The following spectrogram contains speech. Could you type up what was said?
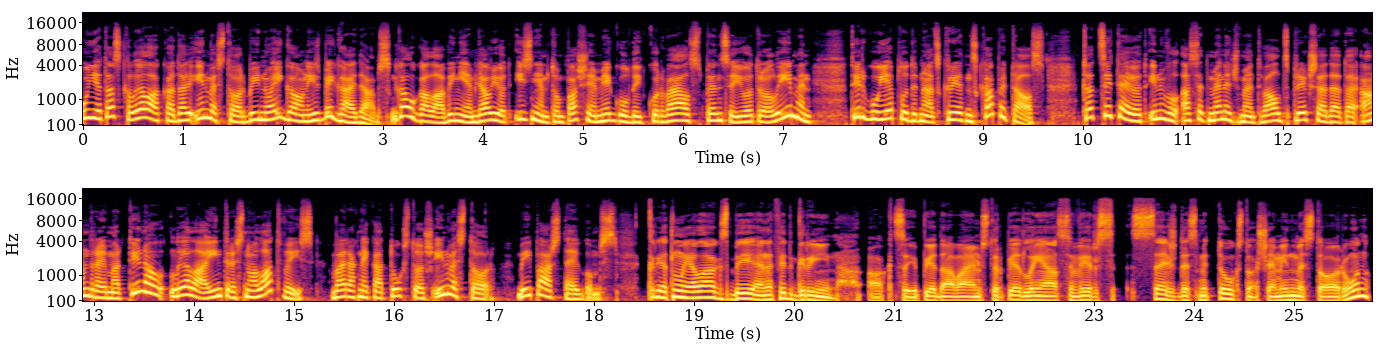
Un, ja tas, ka lielākā daļa investoru bija no Igaunijas, bija gaidāms, galu galā viņiem ļaujot izņemt un pašiem ieguldīt, kur vēlas pensiju otro līmeni, tirgu iepludināts krietnes kapitāls, tad, citējot Inval Asset Management valdes priekšsēdētāju Andreju Martinovu, lielā interese no Latvijas, vairāk nekā tūkstoši investoru, bija pārsteigums. Krietni lielāks bija Enefit Green akciju piedāvājums. Tur piedalījās virs 60 tūkstošiem investoru un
